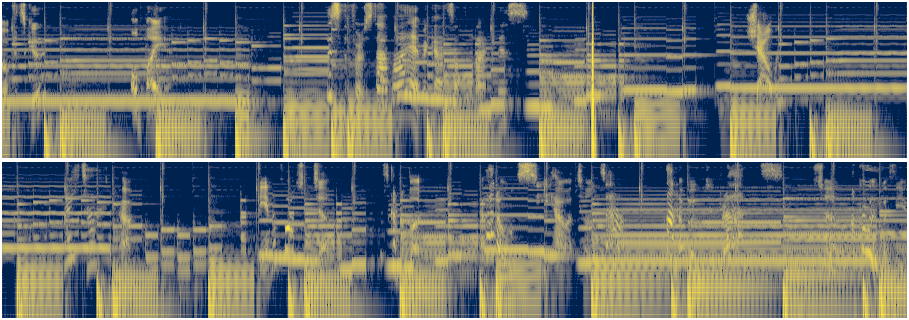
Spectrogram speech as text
know if it's good. I'll buy it. This is the first time I ever got something like this. Shall we? What are you talking about? Being a fortune teller. It's gonna book. If I don't see how it turns out, I'm not going to relax. So I'm going with you.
